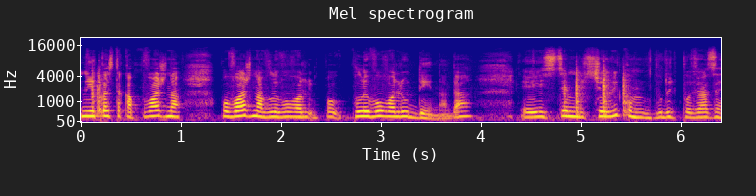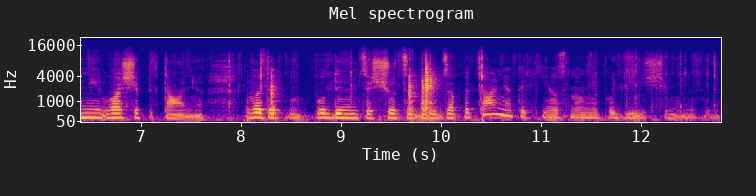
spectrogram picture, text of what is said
ну, якась така поважна, поважна впливова, впливова людина. Да? І з цим чоловіком будуть пов'язані ваші питання. Давайте подивимося, що це будуть за питання, такі основні події, що вони будуть.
